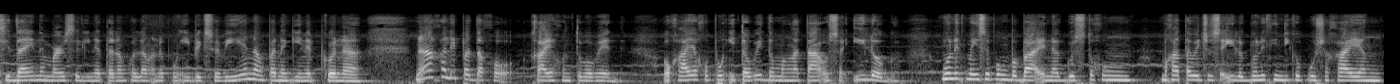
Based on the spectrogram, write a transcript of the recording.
Si Dinah Marcelina, tanong ko lang ano pong ibig sabihin ng panaginip ko na nakakalipad ako, kaya kong tumawid, o kaya ko pong itawid ang mga tao sa ilog. Ngunit may isa pong babae na gusto kong makatawid siya sa ilog, ngunit hindi ko po siya kayang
